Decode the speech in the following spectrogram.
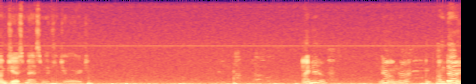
I'm just messing with you, George. I know. No, I'm not. I'm, I'm done.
